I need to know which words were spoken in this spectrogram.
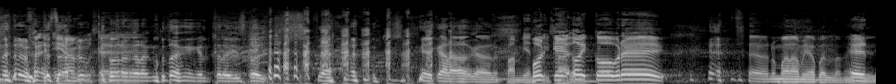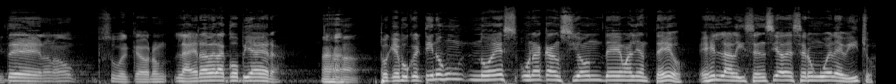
de repente sale un usted- cabrón orangután en el televisor. Qué carajo, cabrón. Ambientizar. Porque hoy cobré. Mala mía, perdón. Este, no, no, súper cabrón. La era de la copia era. Ajá. Porque Booker T no es, un- no es una canción de maleanteo. Es la licencia de ser un huele bicho.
